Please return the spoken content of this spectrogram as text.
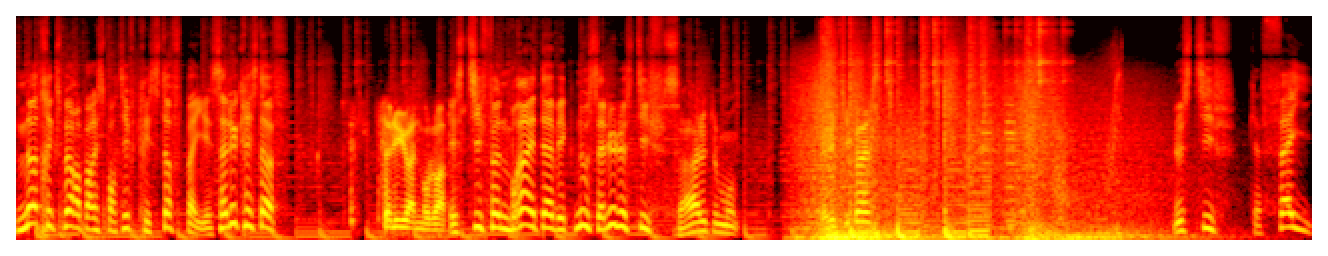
notre expert en paris sportif Christophe Paillet. Salut Christophe Salut Johan, bonjour. Et Stephen Brun était avec nous. Salut le Steve Salut tout le monde Salut Stephen Le Steve qui a failli,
